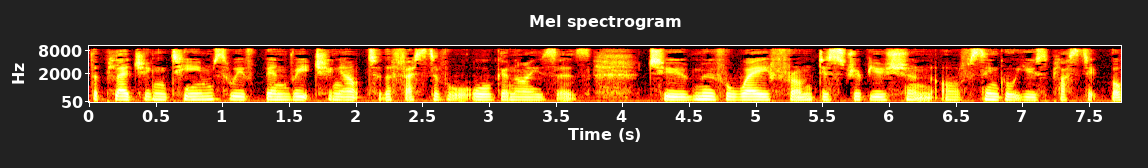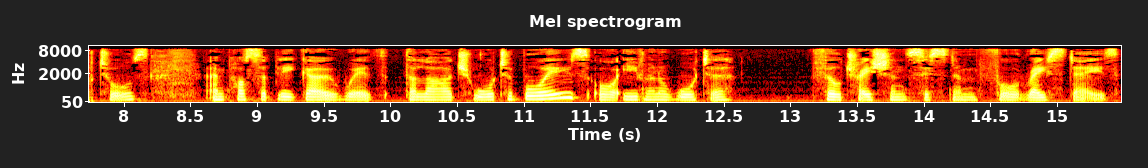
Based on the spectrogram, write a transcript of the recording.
the pledging teams, we've been reaching out to the festival organisers to move away from distribution of single use plastic bottles and possibly go with the large water buoys or even a water filtration system for race days.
